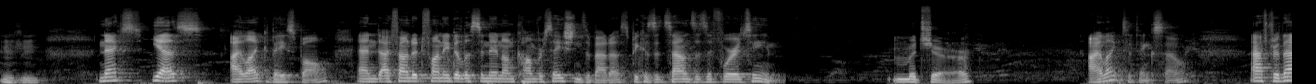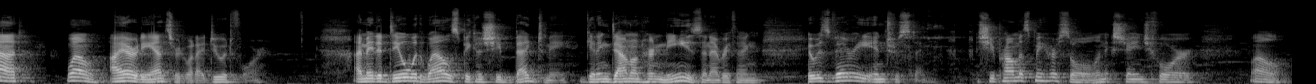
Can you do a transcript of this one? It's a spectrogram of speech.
Mm hmm. Next, yes, I like baseball, and I found it funny to listen in on conversations about us because it sounds as if we're a team. Mature. I like to think so. After that, well, I already answered what I do it for. I made a deal with Wells because she begged me, getting down on her knees and everything. It was very interesting. She promised me her soul in exchange for, well,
